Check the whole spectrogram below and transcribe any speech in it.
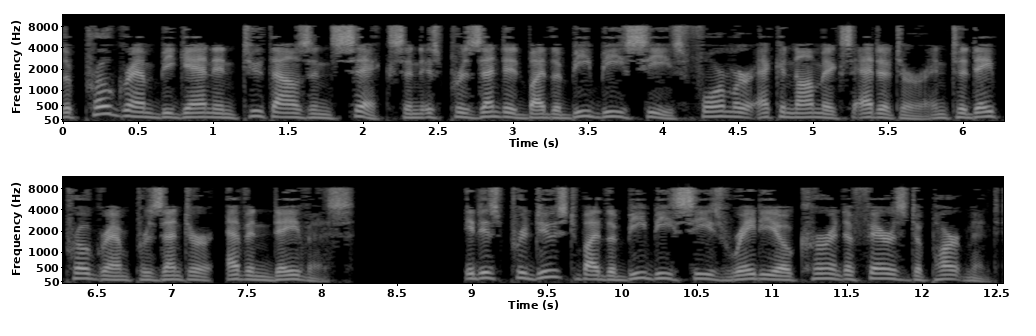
The programme began in 2006 and is presented by the BBC's former economics editor and Today programme presenter, Evan Davis. It is produced by the BBC's Radio Current Affairs department.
